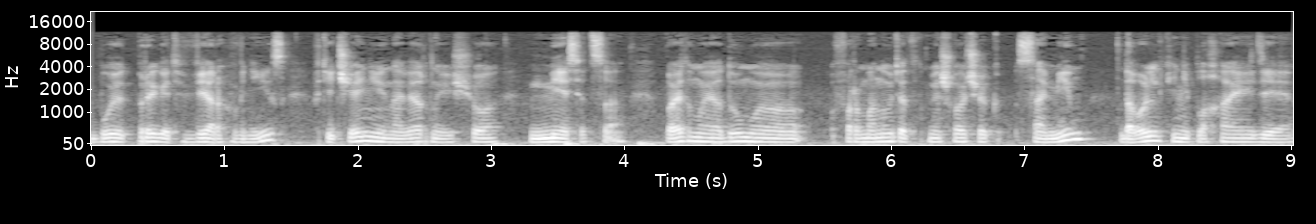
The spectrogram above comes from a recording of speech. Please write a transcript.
будет прыгать вверх-вниз в течение, наверное, еще месяца. Поэтому я думаю, формануть этот мешочек самим довольно-таки неплохая идея.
